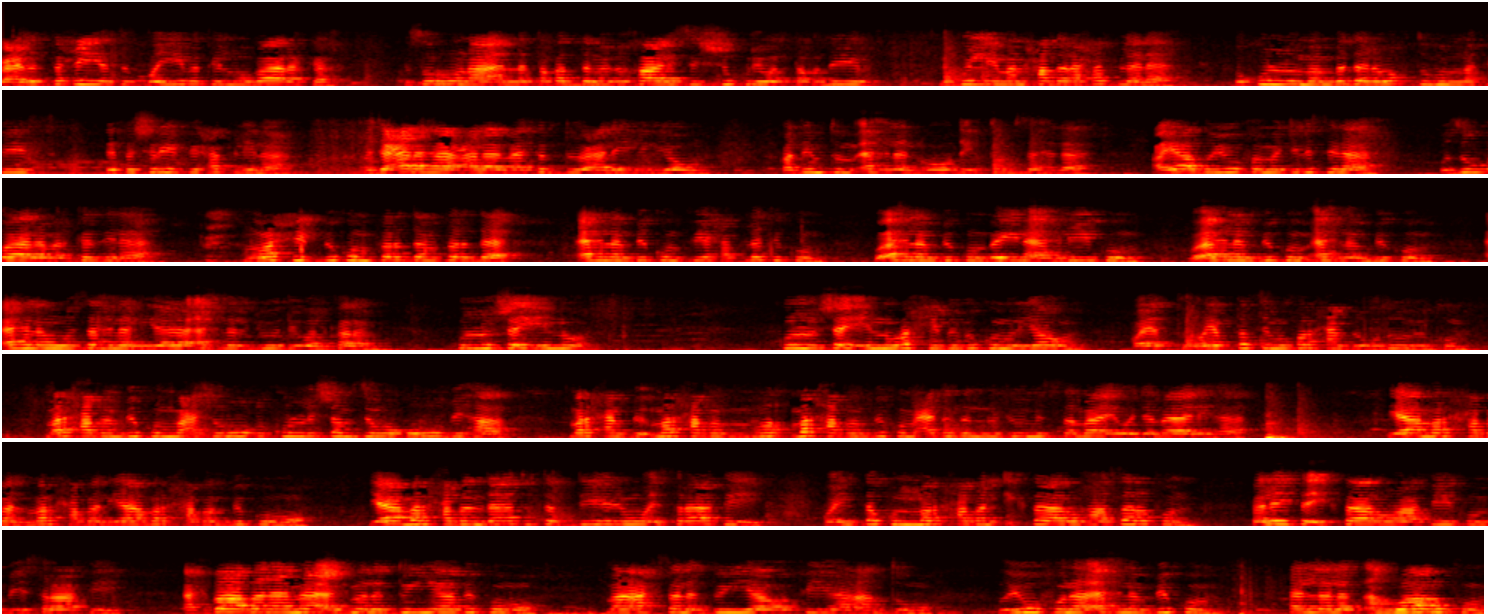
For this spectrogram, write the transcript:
بعد التحية الطيبة المباركة يسرنا أن نتقدم بخالص الشكر والتقدير لكل من حضر حفلنا وكل من بذل وقته النفيس لتشريف حفلنا وجعلها على ما تبدو عليه اليوم. قدمتم أهلا ووضئتم سهلا. أيا ضيوف مجلسنا وزوار مركزنا نرحب بكم فردا فردا. أهلا بكم في حفلتكم وأهلا بكم بين أهليكم وأهلا بكم أهلا بكم. أهلا وسهلا يا أهل الجود والكرم. كل شيء كل شيء نرحب بكم اليوم ويبتسم فرحا بغدوبكم. مرحبا بكم مع شروق كل شمس وغروبها. مرحبا مرحبا مرحبا بكم عدد النجوم السماء وجمالها. يا مرحبا مرحبا يا مرحبا بكم. يا مرحبا ذات تبديل وإسراف. وإن تكن مرحبا إكثارها سرف فليس إكثارها فيكم بإسراف أحبابنا ما أجمل الدنيا بكم. ما أحسن الدنيا وفيها أنتم. ضيوفنا أهلا بكم. هللت أنواركم.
